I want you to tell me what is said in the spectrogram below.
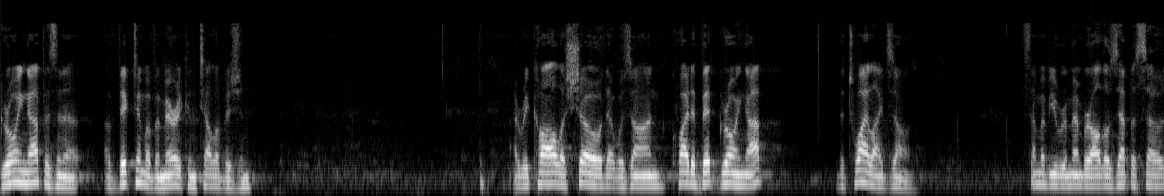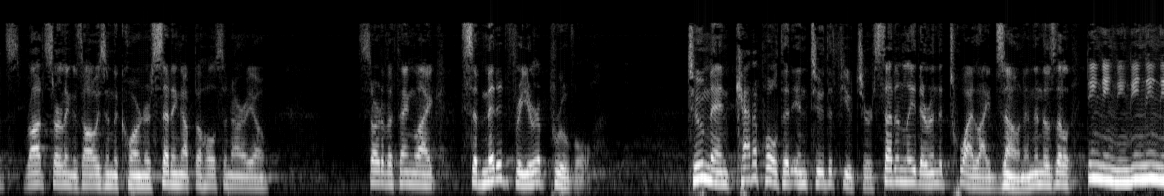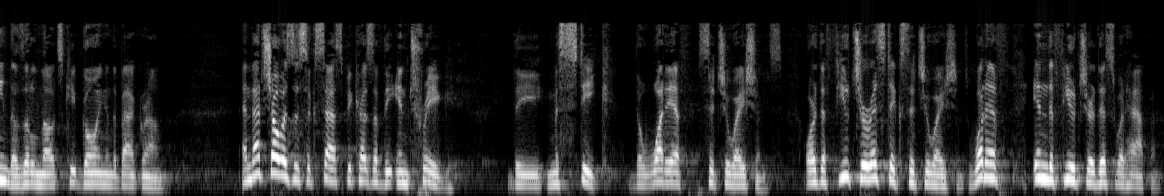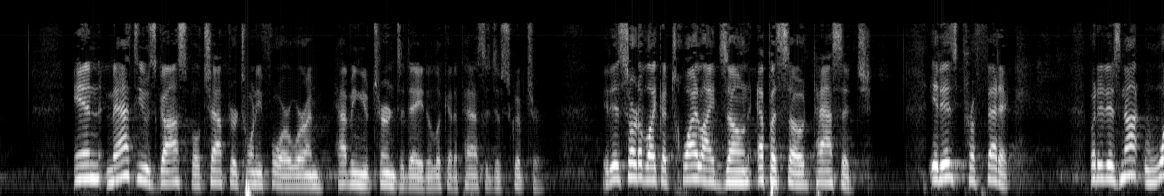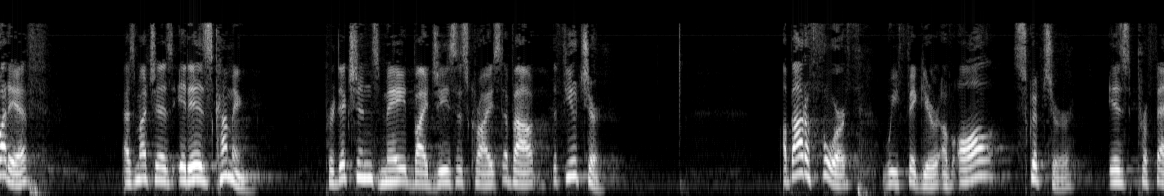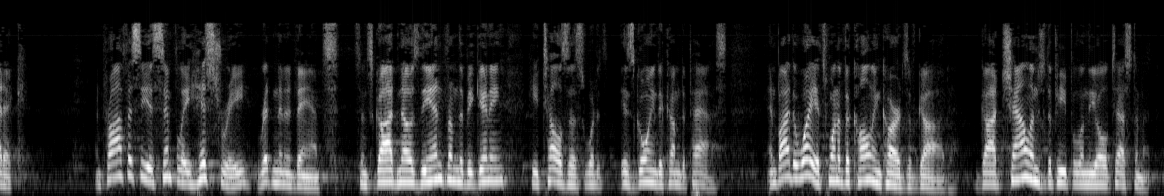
Growing up as an, a, a victim of American television, I recall a show that was on quite a bit growing up, The Twilight Zone. Some of you remember all those episodes. Rod Serling is always in the corner setting up the whole scenario. Sort of a thing like, submitted for your approval. Two men catapulted into the future. Suddenly they're in the twilight zone. And then those little ding, ding, ding, ding, ding, ding, those little notes keep going in the background. And that show is a success because of the intrigue the mystique, the what if situations, or the futuristic situations. What if in the future this would happen? In Matthew's Gospel, chapter 24, where I'm having you turn today to look at a passage of Scripture, it is sort of like a Twilight Zone episode passage. It is prophetic, but it is not what if as much as it is coming predictions made by Jesus Christ about the future. About a fourth, we figure, of all scripture is prophetic. And prophecy is simply history written in advance. Since God knows the end from the beginning, He tells us what is going to come to pass. And by the way, it's one of the calling cards of God. God challenged the people in the Old Testament.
